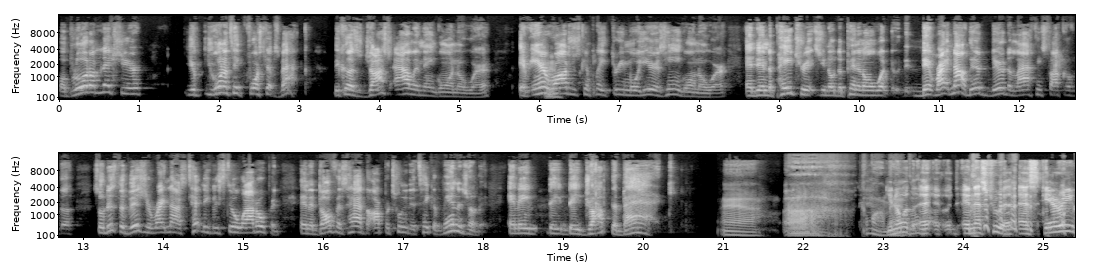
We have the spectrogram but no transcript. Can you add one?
or blow it up next year, you're, you're gonna take four steps back because Josh Allen ain't going nowhere. If Aaron Yeah. Rodgers can play three more years, he ain't going nowhere. And then the Patriots, you know, depending on what they're right now, they're they're the laughing stock of the. So this division right now is technically still wide open, and the Dolphins had the opportunity to take advantage of it, and they they they dropped the bag. Yeah. Ugh, come on, You know what? Don't- eh, eh, And that's true. As- As scary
